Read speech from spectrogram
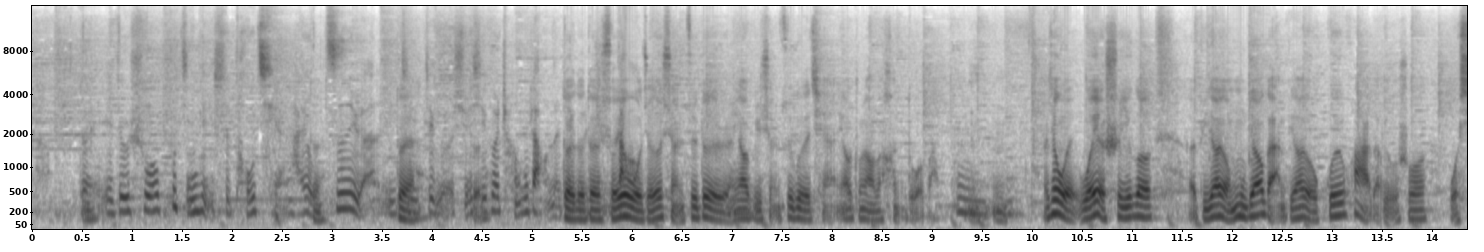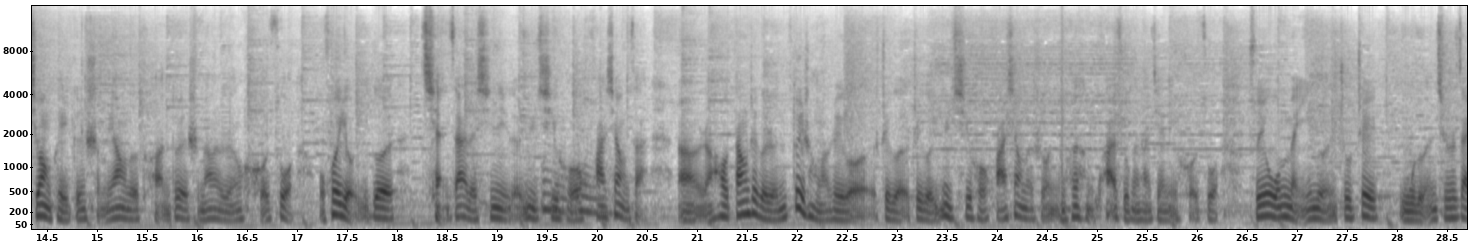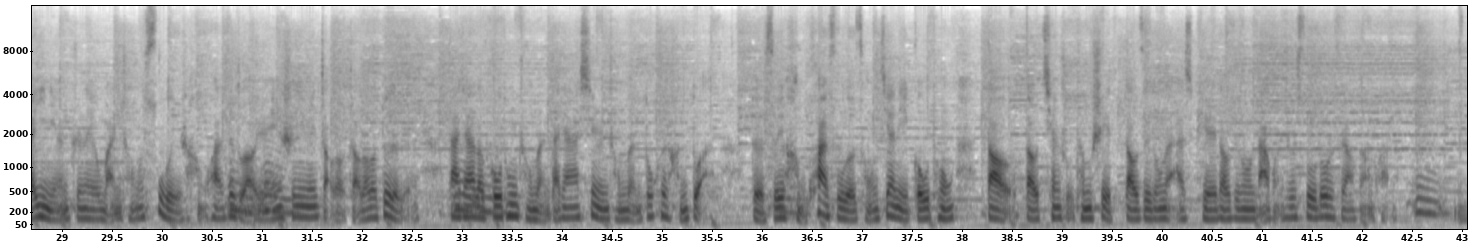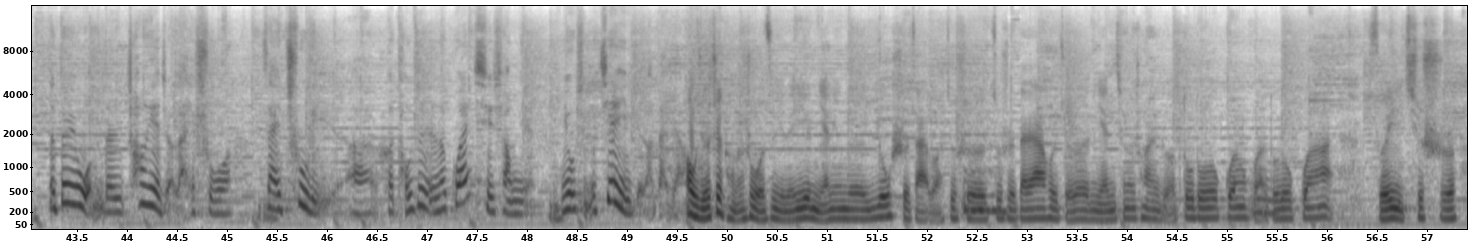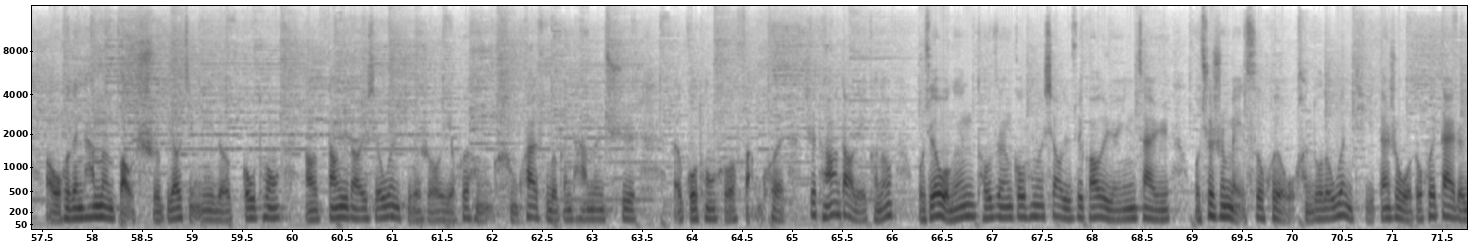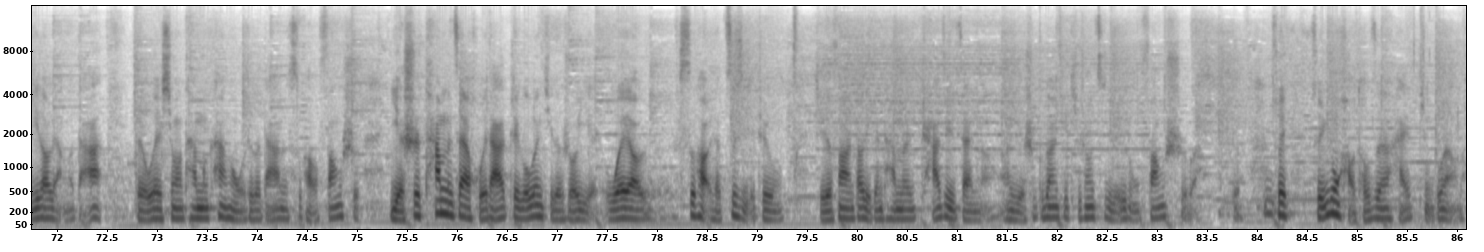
对，也就是说不仅仅是投钱，还有资源以及这个学习和成长的。对对对，所以我觉得选最对的人要比选最贵的钱要重要的很多吧。嗯。嗯，而且我我也是一个呃比较有目标感、比较有规划的，比如说我希望可以跟什么样的团队、什么样的人合作，我会有一个。潜在的心理的预期和画像在，呃，然后当这个人对上了这个这个这个预期和画像的时候，你会很快速跟他建立合作。所以我每一轮就这五轮，其实在一年之内完成的速度也是很快。最主要原因是因为找到找到了对的人，大家的沟通成本、大家的信任成本都会很短，对，所以很快速的从建立沟通到到签署 term sheet 到最终的 SPA 到最终的打款，这个速度都是非常非常快的。嗯，那对于我们的创业者来说。在处理呃和投资人的关系上面，你有什么建议给到大家？啊，我觉得这可能是我自己的一个年龄的优势在吧，就是就是大家会觉得年轻的创业者多多关怀，多多关爱，所以其实呃我会跟他们保持比较紧密的沟通，然后当遇到一些问题的时候，也会很很快速的跟他们去。呃，沟通和反馈，其实同样道理，可能我觉得我跟投资人沟通的效率最高的原因在于，我确实每次会有很多的问题，但是我都会带着一到两个答案。对我也希望他们看看我这个答案的思考方式，也是他们在回答这个问题的时候，也我也要思考一下自己的这种解决方案到底跟他们差距在哪啊，也是不断去提升自己的一种方式吧。对，所以所以用好投资人还挺重要的。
